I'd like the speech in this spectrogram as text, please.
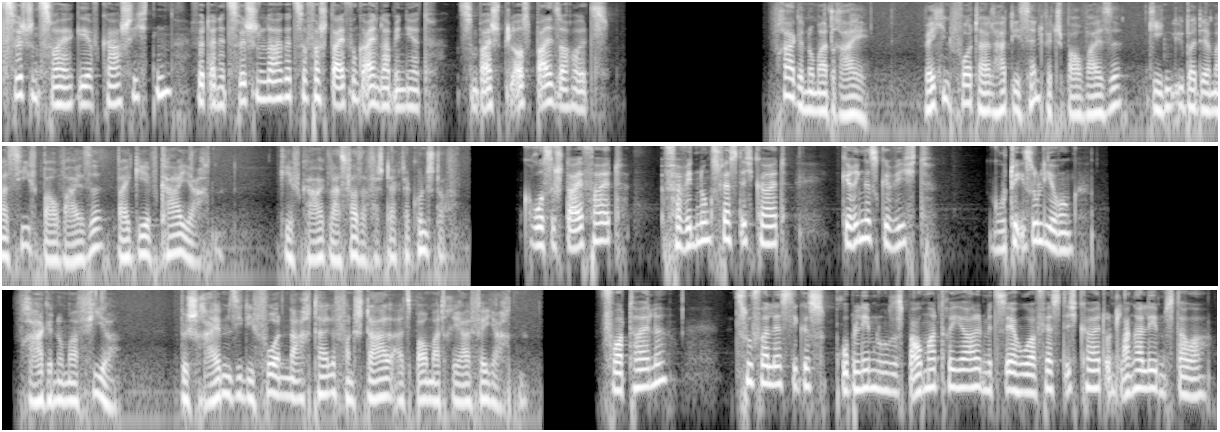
Zwischen zwei GFK-Schichten wird eine Zwischenlage zur Versteifung einlaminiert, zum Beispiel aus Balsaholz. Frage Nummer 3. Welchen Vorteil hat die Sandwich-Bauweise gegenüber der Massivbauweise bei GFK-Yachten? GFK glasfaserverstärkter Kunststoff. Große Steifheit, Verwindungsfestigkeit, geringes Gewicht, gute Isolierung. Frage Nummer 4. Beschreiben Sie die Vor- und Nachteile von Stahl als Baumaterial für Yachten. Vorteile Zuverlässiges, problemloses Baumaterial mit sehr hoher Festigkeit und langer Lebensdauer.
